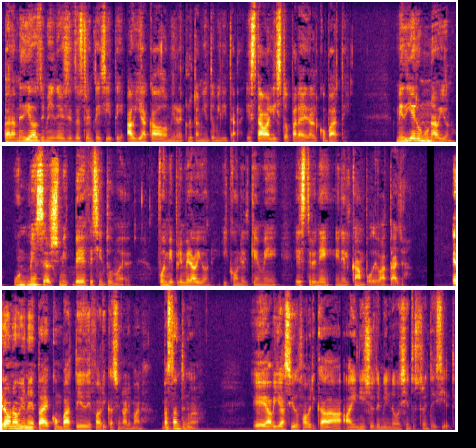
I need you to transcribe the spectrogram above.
Para mediados de 1937 había acabado mi reclutamiento militar. Estaba listo para ir al combate. Me dieron un avión, un Messerschmitt Bf-109. Fue mi primer avión y con el que me estrené en el campo de batalla. Era una avioneta de combate de fabricación alemana, bastante nueva. Eh, había sido fabricada a inicios de 1937.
